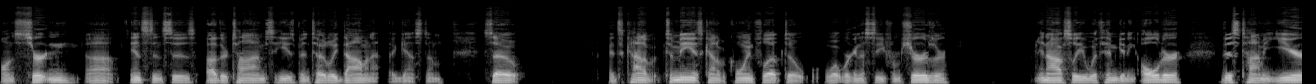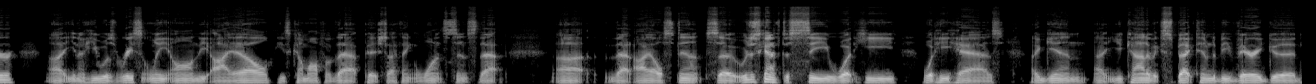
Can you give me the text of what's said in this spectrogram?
on certain uh, instances. Other times he's been totally dominant against them. So it's kind of, to me, it's kind of a coin flip to what we're going to see from Scherzer. And obviously with him getting older this time of year, uh, you know, he was recently on the IL. He's come off of that, pitched, I think, once since that uh, that IL stint. So we're just gonna have to see what he what he has. Again, uh, you kind of expect him to be very good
